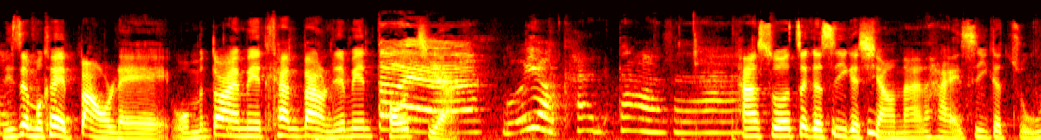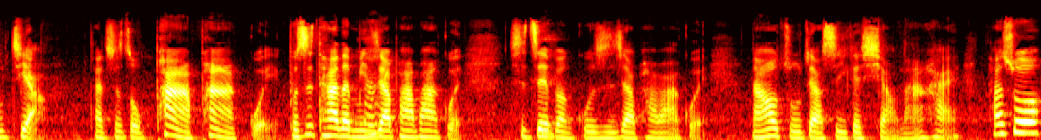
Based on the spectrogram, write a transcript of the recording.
你怎么可以爆雷？我们都还没看到，你那边偷讲。我有看到的啊。他说这个是一个小男孩，是一个主角，他叫做怕怕鬼，不是它的名字叫怕怕鬼，是这本故事叫怕怕鬼。然后主角是一个小男孩，他说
